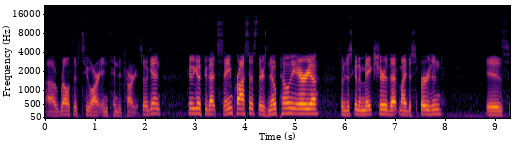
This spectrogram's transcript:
uh, relative to our intended target. So again, going to go through that same process. There's no penalty area, so I'm just going to make sure that my dispersion is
